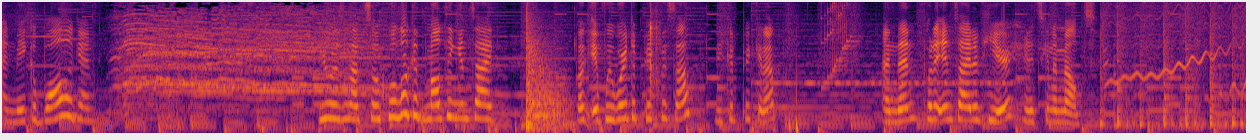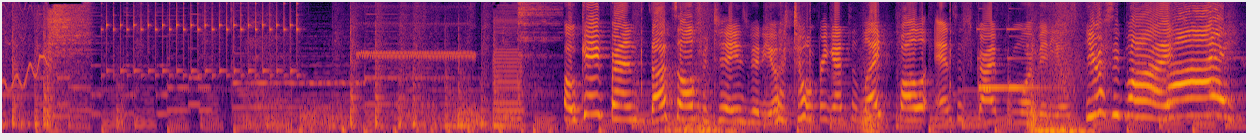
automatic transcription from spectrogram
and make a ball again. Here, isn't that so cool? Look, it's melting inside. Look, if we were to pick this up, we could pick it up and then put it inside of here and it's gonna melt. Okay friends, that's all for today's video. Don't forget to like, follow, and subscribe for more videos. Here, say bye.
